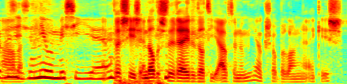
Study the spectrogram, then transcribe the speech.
ophalen. precies. Een nieuwe missie. eh. Ja, precies, en dat is de reden dat die autonomie ook zo belangrijk is.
